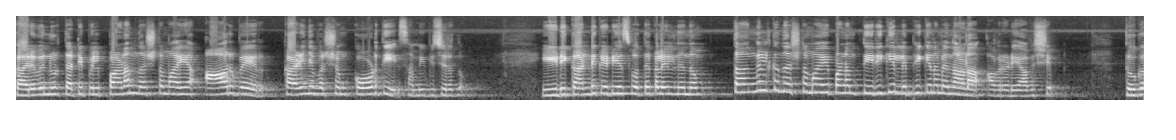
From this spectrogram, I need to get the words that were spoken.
കരുവന്നൂർ തട്ടിപ്പിൽ പണം നഷ്ടമായ ആറു പേർ കഴിഞ്ഞ വർഷം കോടതിയെ സമീപിച്ചിരുന്നു. ഇ ഡി കണ്ടുകെട്ടിയ സ്വത്തുക്കളിൽ നിന്നും തങ്ങൾക്ക് നഷ്ടമായ പണം തിരികെ ലഭിക്കണമെന്നാണ് അവരുടെ ആവശ്യം. തുക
